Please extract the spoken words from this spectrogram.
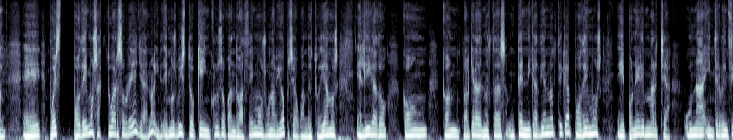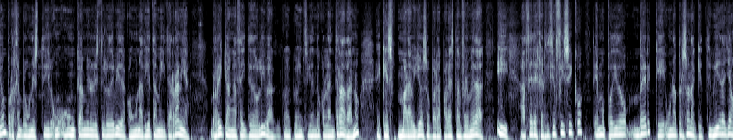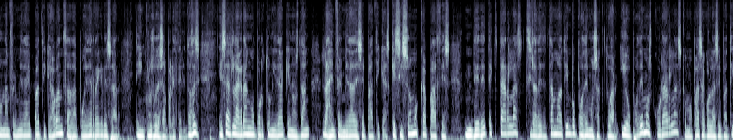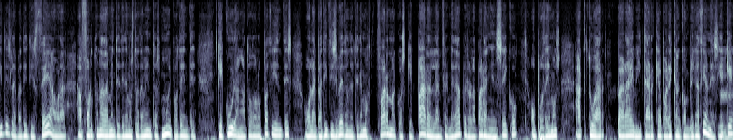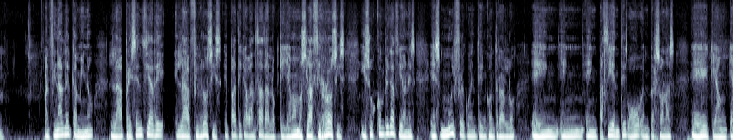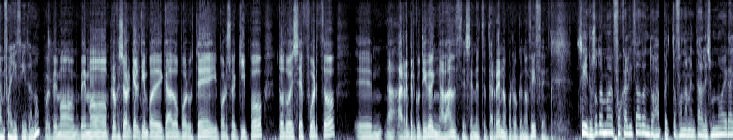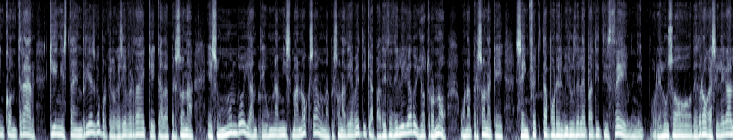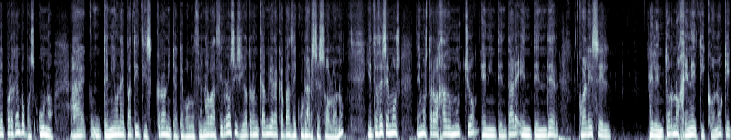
pues podemos actuar sobre ella, ¿no? Y hemos visto que incluso cuando hacemos una biopsia o cuando estudiamos el hígado con, con cualquiera de nuestras técnicas diagnósticas, podemos eh, poner en marcha una intervención, por ejemplo, un, estilo, un, cambio en el estilo de vida con una dieta mediterránea rica en aceite de oliva, coincidiendo con la entrada, ¿no? Eh, que es maravilloso para, para esta enfermedad, y hacer ejercicio físico, hemos podido ver que una persona que tuviera ya una enfermedad hepática avanzada puede regresar e incluso desaparecer. Entonces, esa es la gran oportunidad que nos dan las enfermedades hepáticas, que si somos capaces de detectarlas, si las detectamos a tiempo, podemos actuar y o podemos curarlas, como pasa con las hepatitis, la hepatitis C, ahora afortunadamente tenemos tratamientos muy potentes que curan a todos los pacientes, o la hepatitis B, donde tenemos fármacos que paran la enfermedad, pero la paran en seco, o podemos actuar para evitar que aparezcan complicaciones. Y es que al final del camino, la presencia de la fibrosis hepática avanzada, lo que llamamos la cirrosis y sus complicaciones, es muy frecuente encontrarlo en, pacientes o en personas eh, que, han, que han fallecido. ¿no? Pues vemos, vemos, profesor, que el tiempo dedicado por usted y por su equipo, todo ese esfuerzo eh, ha repercutido en avances en este terreno, por lo que nos dice. Sí, nosotros hemos focalizado en dos aspectos fundamentales. Uno era encontrar quién está en riesgo, porque lo que sí es verdad es que cada persona es un mundo y ante una misma noxa, una persona diabética padece del hígado y otro no. Una persona que se infecta por el virus de la hepatitis C, por el uso de drogas ilegales, por ejemplo, pues uno tenía una hepatitis crónica que evolucionaba a cirrosis y otro en cambio era capaz de curarse solo, ¿no? Y entonces hemos, hemos trabajado mucho en intentar entender cuál es el, entorno genético, ¿no? ¿Qué,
